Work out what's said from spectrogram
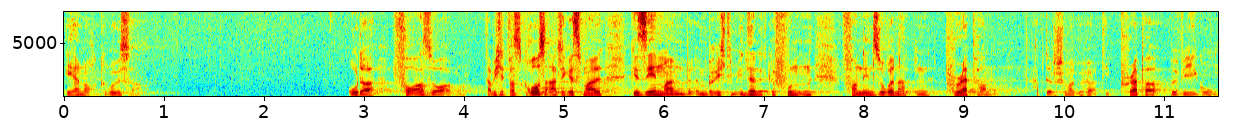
eher noch größer. Oder Vorsorgen. Da habe ich etwas Großartiges mal gesehen, mal einen Bericht im Internet gefunden von den sogenannten Preppern. Habt ihr das schon mal gehört? Die Prepper-Bewegung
